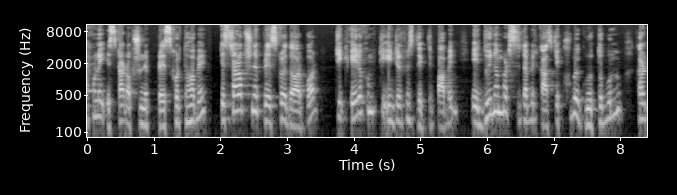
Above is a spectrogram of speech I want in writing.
এখন এই স্টার্ট অপশনে প্রেস করতে হবে। স্টার্ট অপশনে প্রেস করে দেওয়ার পর ঠিক এরকম একটি ইন্টারফেস দেখতে পাবেন। এই দুই নম্বর সেটআপের কাজটি খুবই গুরুত্বপূর্ণ, কারণ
